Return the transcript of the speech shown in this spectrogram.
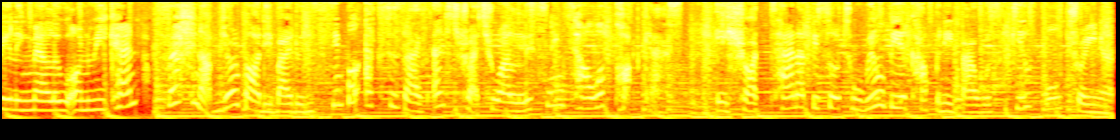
Feeling mellow on weekend? Freshen up your body by doing simple exercise and stretch while listening to our podcast. A short 10 episodes will be accompanied by our skillful trainer.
